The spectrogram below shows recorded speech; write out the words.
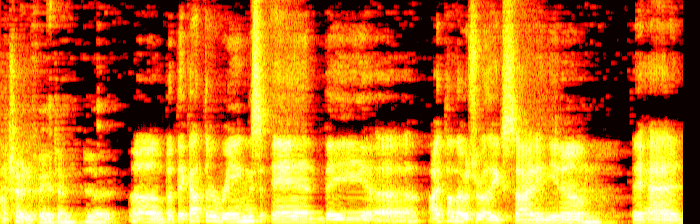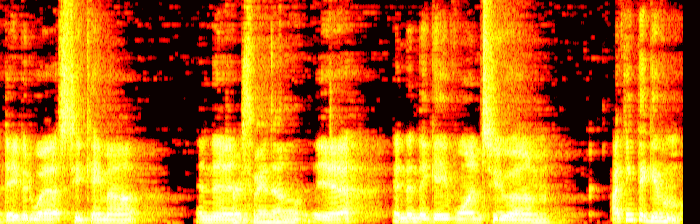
I'll try to pay attention to it. Um, but they got their rings, and they. Uh, I thought that was really exciting. You know, Mhm. they had David West. He came out, and then First man out. yeah, and then they gave one to. Um, I think they gave them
